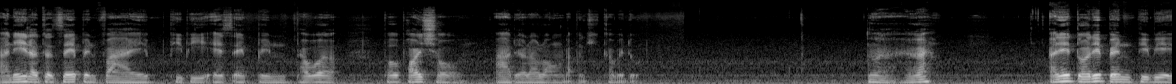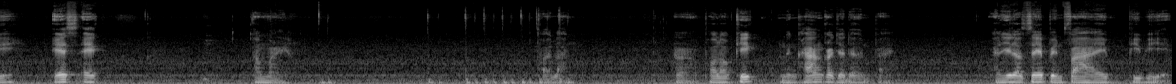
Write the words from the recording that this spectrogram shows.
อันนี้เราจะเซฟเป็นไฟล์ PPSX เป็น Power PowerPoint Show อ่าเดี๋ยวเราลองดับคลิกเข้าไปดูอ่าเห็นไหมอันนี้ตัวที่เป็น PPSX เอาใหม่ถอยหลังอ่าพอเราคลิก หนึ่งครั้งก็จะเดินไป อันนี้เราเซฟเป็นไฟล์ PPX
